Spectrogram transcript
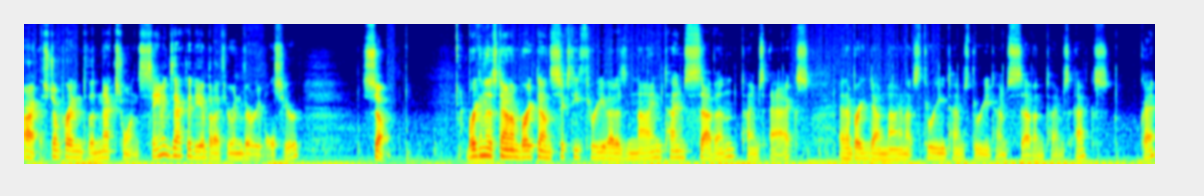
All right, let's jump right into the next one. Same exact idea, but I threw in variables here. So, breaking this down on breakdown 63, that is 9 times 7 times x. And then breaking down 9, that's 3 times 3 times 7 times x. Okay?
